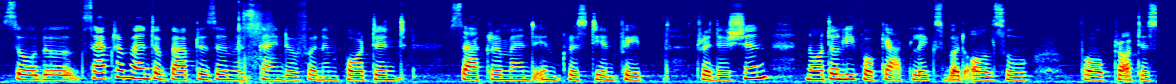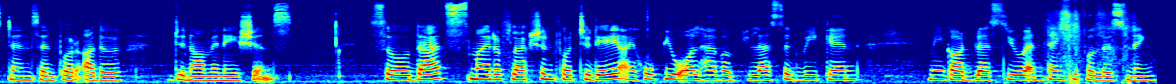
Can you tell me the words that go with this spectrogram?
So, the sacrament of baptism is kind of an important sacrament in Christian faith tradition, not only for Catholics but also for Protestants and for other denominations. So that's my reflection for today. I hope you all have a blessed weekend. May God bless you and thank you for listening.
